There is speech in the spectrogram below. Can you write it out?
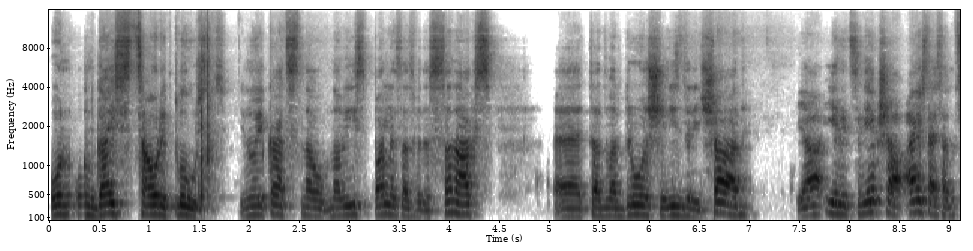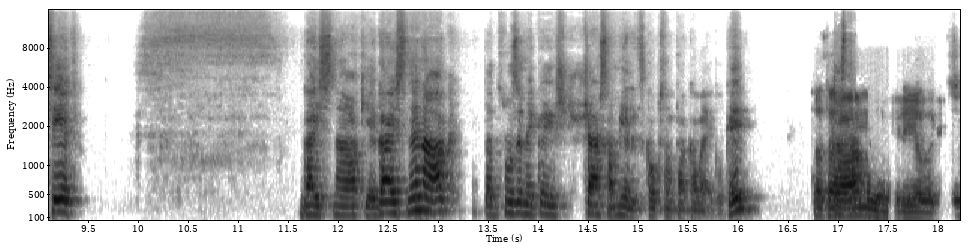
Un, un gaiss cauri plūst. Nu, ja kāds nav, nav īsti pārliecināts, vai tas sanāks, eh, tad var droši izdarīt šādi. Ielikt sev iekšā, aiztaisām ciet. Gaiss nāk. Ja gaiss nenāk, tad tas nozīmē, ka ir šķērsām ielikts kaut kas no tā, kā vajag. Okay? Tā tā āmura ir ielikts.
